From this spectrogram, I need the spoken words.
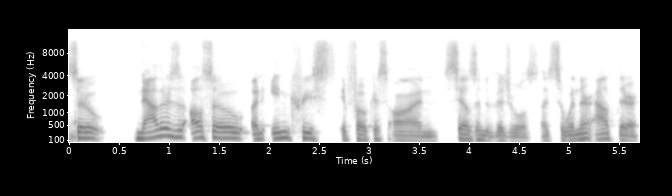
So now there's also an increased focus on sales individuals. So when they're out there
